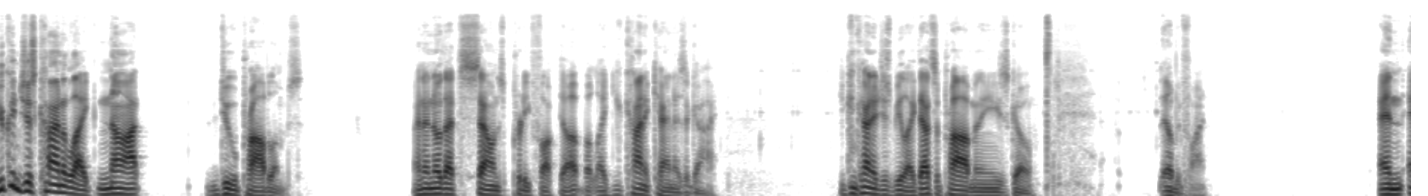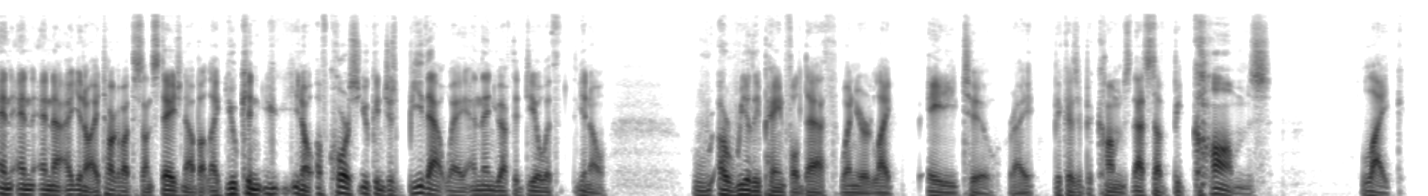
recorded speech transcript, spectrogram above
you can just kind of like not do problems. And I know that sounds pretty fucked up, but like you kind of can as a guy. You can kind of just be like, that's a problem. And you just go, they'll be fine. And, and, and, and, you know, I talk about this on stage now, but like you can, you, you know, of course you can just be that way. And then you have to deal with, you know, a really painful death when you're like 82, right? Because it becomes, that stuff becomes like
